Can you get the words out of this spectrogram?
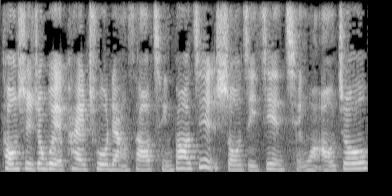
同时，中国也派出两艘情报舰、收集舰前往澳洲，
